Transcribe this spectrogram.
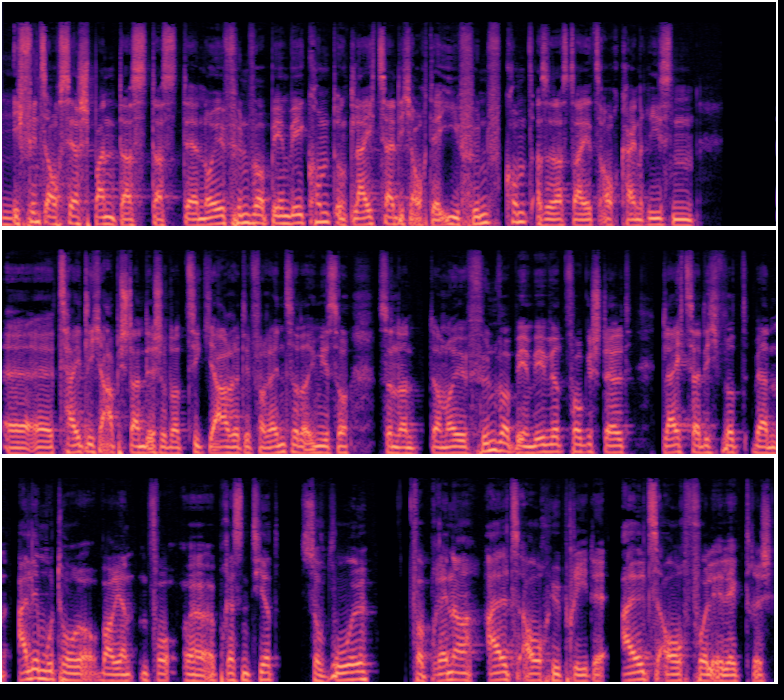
Mhm. Ich finde es auch sehr spannend, dass, dass der neue 5er BMW kommt und gleichzeitig auch der i5 kommt. Also dass da jetzt auch kein riesen äh, äh, zeitlicher Abstand ist oder zig Jahre Differenz oder irgendwie so, sondern der neue 5er BMW wird vorgestellt. Gleichzeitig wird, werden alle Motorvarianten vor, äh, präsentiert, sowohl Verbrenner als auch Hybride, als auch voll elektrisch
